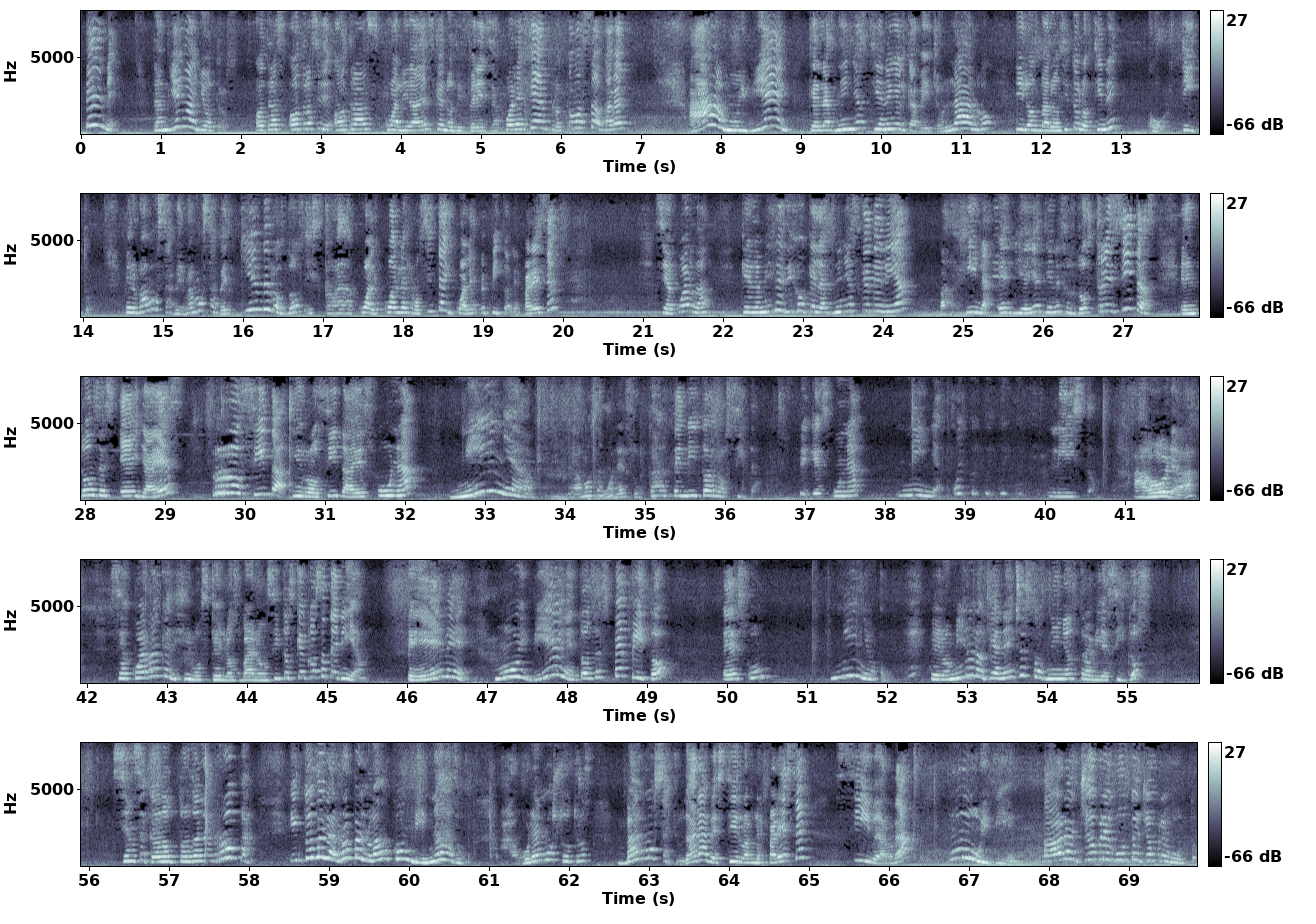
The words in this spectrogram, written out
pene. También hay otros, otras, otras, otras cualidades que nos diferencian. Por ejemplo, ¿cómo son? A ver. Ah, muy bien. Que las niñas tienen el cabello largo y los varoncitos los tienen cortito. Pero vamos a ver, vamos a ver quién de los dos es cada cual. ¿Cuál es Rosita y cuál es Pepito? ¿Les parece? ¿Se acuerdan? Que la misma les dijo que las niñas que tenían vagina. Y ella tiene sus dos trencitas. Entonces ella es Rosita. Y Rosita es una niña. Le vamos a poner su cartelito a Rosita. De que es una niña. Uy, uy, uy, Listo. Ahora ¿Se acuerdan que dijimos que los varoncitos qué cosa tenían? Pene. Muy bien. Entonces Pepito es un niño. Pero miren lo que han hecho estos niños traviesitos. Se han sacado toda la ropa. Y toda la ropa lo han combinado. Ahora nosotros vamos a ayudar a vestirlos. ¿Les parece? Sí, ¿verdad? Muy bien. Ahora yo pregunto, yo pregunto.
